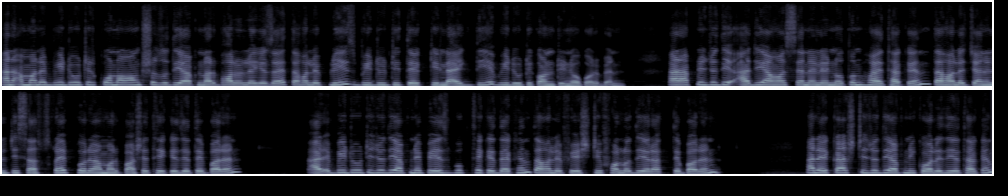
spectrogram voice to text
আর আমার এই ভিডিওটির কোনো অংশ যদি আপনার ভালো লেগে যায়, তাহলে প্লিজ ভিডিওটিতে একটি লাইক দিয়ে ভিডিওটি কন্টিনিউ করবেন। আর আপনি যদি আজই আমার চ্যানেলে নতুন হয়ে থাকেন, তাহলে চ্যানেলটি সাবস্ক্রাইব করে আমার পাশে থেকে যেতে পারেন। আর ভিডিওটি যদি আপনি ফেসবুক থেকে দেখেন, তাহলে পেজটি ফলো দিয়ে রাখতে পারেন। আর এই কাজটি যদি আপনি করে দিয়ে থাকেন,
